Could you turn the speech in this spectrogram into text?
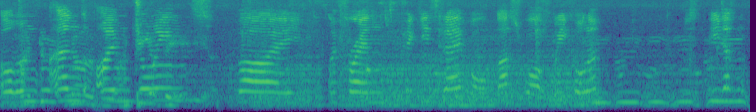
Oh, and, and I'm joined by my friend Piggy today. Well, that's what we call him. He doesn't.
